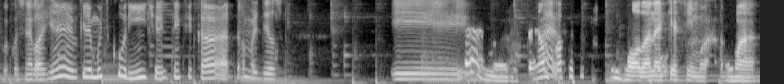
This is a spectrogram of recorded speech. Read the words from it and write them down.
foi com esse negócio de porque ele é muito Corinthians, ele tem que ficar. Pelo amor de Deus. E. É, mano. É um é. papo que rola, né? Que assim, uma, uma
